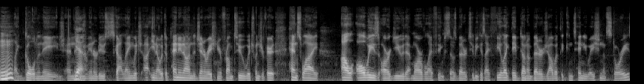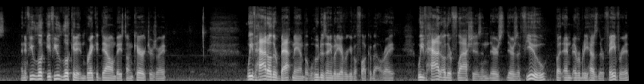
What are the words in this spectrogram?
Mhm. like golden age, and Yeah. then you introduce Scott Lang, which uh, you know, depending on the generation you're from too, which one's your favorite. Hence why I'll always argue that Marvel I think does better too because I feel like they've done a better job with the continuation of stories. And if you look if you look at it and break it down based on characters, right? We've had other Batman, but who does anybody ever give a fuck about, right? We've had other Flashes, and there's there's a few, but and everybody has their favorite.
